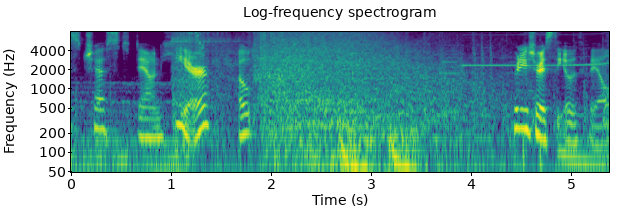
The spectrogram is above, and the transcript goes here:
This chest down here. Oh. Pretty sure it's the Oath Veil.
